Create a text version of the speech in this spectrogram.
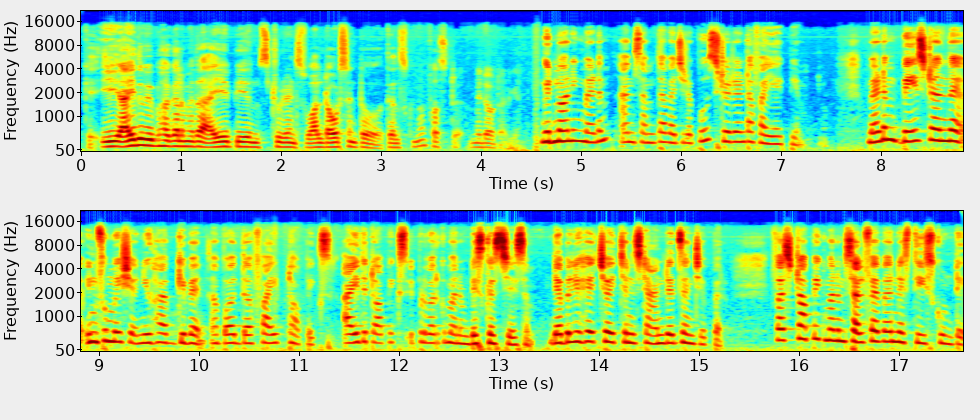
ఓకే ఈ ఐదు విభాగాల మీద ఐఐపిఎం స్టూడెంట్స్ వాళ్ళ డౌట్స్ ఏంటో తెలుసుకుందాం ఫస్ట్ మీ డౌట్ అడిగాను Good morning, madam. I'm Samta Vajrapu, student of IIPM. Madam, based on the information you have given about the five topics, ఐదు టాపిక్స్ ఇప్పటి వరకు మనం డిస్కస్ చేసాం. డబ్ల్యూహెచ్ఓ ఇచ్చిన స్టాండర్డ్స్ అని చెప్పారు. ఫస్ట్ టాపిక్ మనం సెల్ఫ్ అవేర్నెస్ తీసుకుంటే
